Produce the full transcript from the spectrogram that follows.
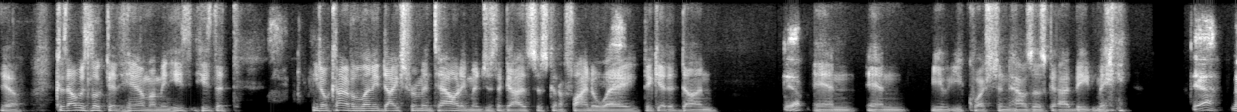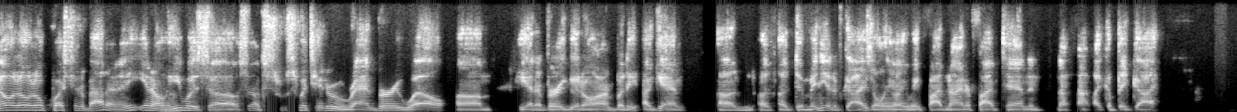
Yeah, because I always looked at him. I mean, he's he's the you know kind of a Lenny Dykstra mentality. I mean, just a guy that's just going to find a way to get it done. Yep. And and you you question how's this guy beat me? Yeah, no, no, no question about it. And he, you know, he was uh, a switch hitter who ran very well. Um, he had a very good arm, but he, again, uh, a, a, diminutive guy. He's only only five nine or five ten, and not not like a big guy.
